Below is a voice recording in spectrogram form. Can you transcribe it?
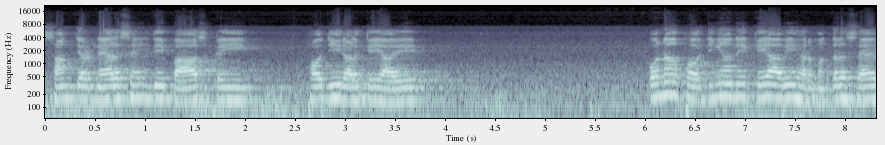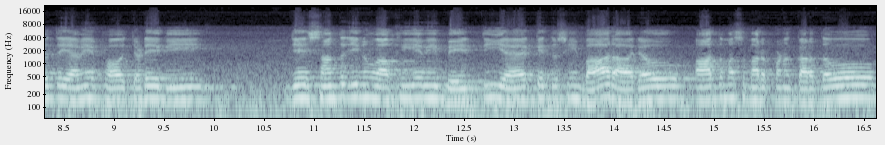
ਸੰਤ ਜਰਨੈਲ ਸਿੰਘ ਦੇ ਪਾਸ ਕਈ ਫੌਜੀ ਰਲ ਕੇ ਆਏ। ਉਹਨਾਂ ਫੌਜੀਆਂ ਨੇ ਕਿਹਾ ਵੀ ਹਰਮੰਦਰ ਸਾਹਿਬ ਤੇ ਐਵੇਂ ਫੌਜ ਚੜੇਗੀ ਜੇ ਸੰਤ ਜੀ ਨੂੰ ਆਖੀਏ ਵੀ ਬੇਨਤੀ ਹੈ ਕਿ ਤੁਸੀਂ ਬਾਹਰ ਆ ਜਾਓ, ਆਤਮ ਸਮਰਪਣ ਕਰ ਦਿਓ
